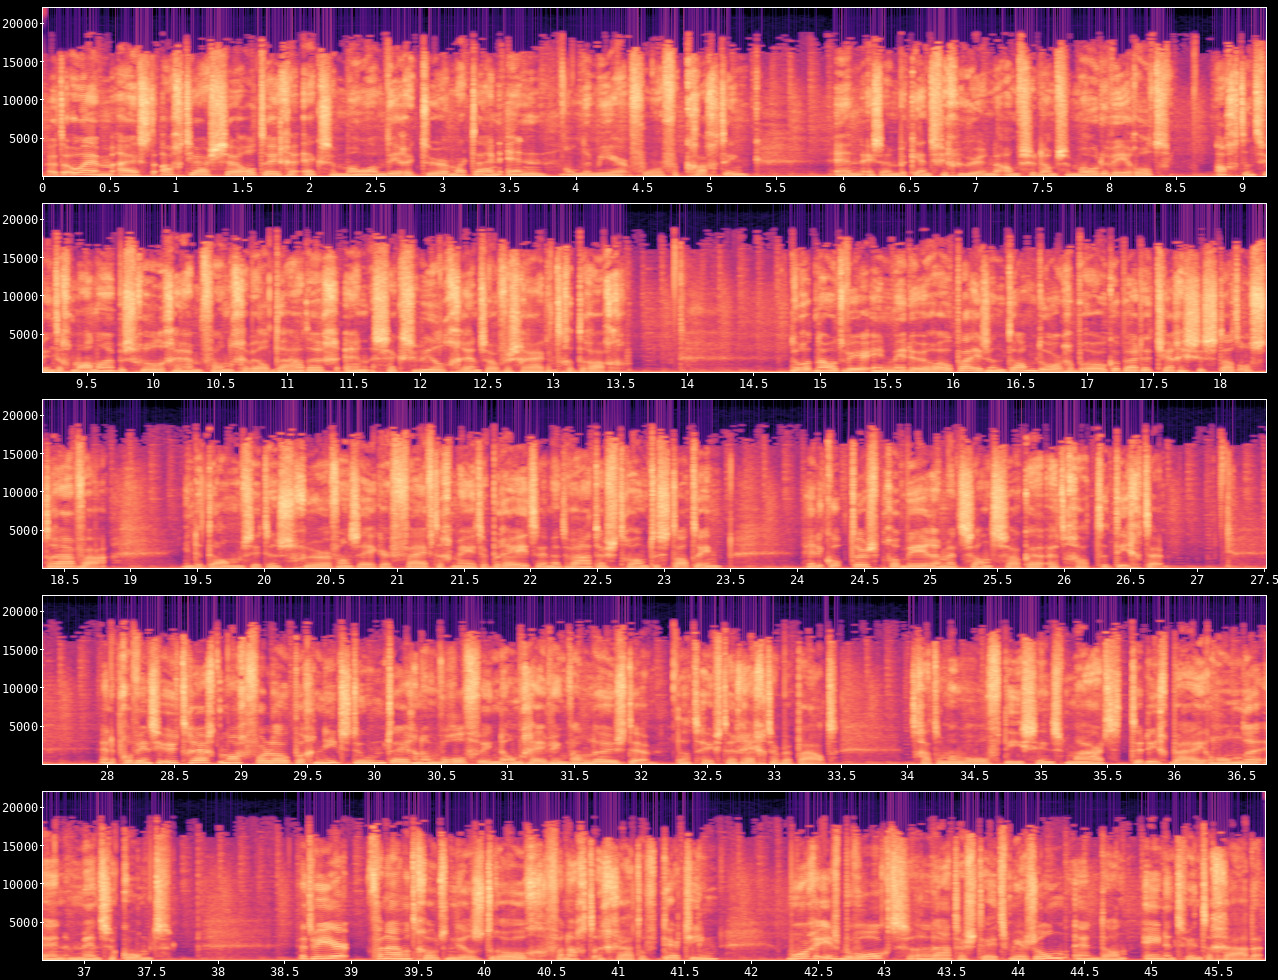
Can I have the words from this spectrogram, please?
Het OM eist acht jaar cel tegen ex-MOAM-directeur Martijn N. Onder meer voor verkrachting. N is een bekend figuur in de Amsterdamse modewereld. 28 mannen beschuldigen hem van gewelddadig en seksueel grensoverschrijdend gedrag. Door het noodweer in Midden-Europa is een dam doorgebroken bij de Tsjechische stad Ostrava. In de dam zit een scheur van zeker 50 meter breed en het water stroomt de stad in. Helikopters proberen met zandzakken het gat te dichten. En de provincie Utrecht mag voorlopig niets doen tegen een wolf in de omgeving van Leusden. Dat heeft de rechter bepaald. Het gaat om een wolf die sinds maart te dichtbij honden en mensen komt. Het weer, vanavond grotendeels droog, vannacht een graad of 13. Morgen is bewolkt, later steeds meer zon en dan 21 graden.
